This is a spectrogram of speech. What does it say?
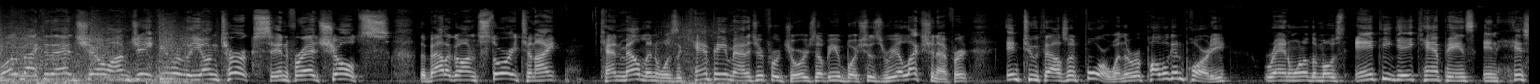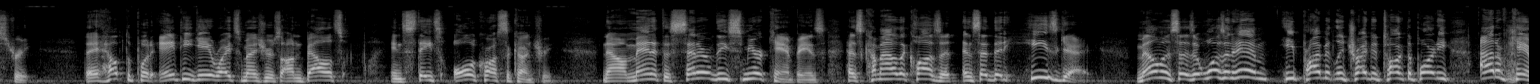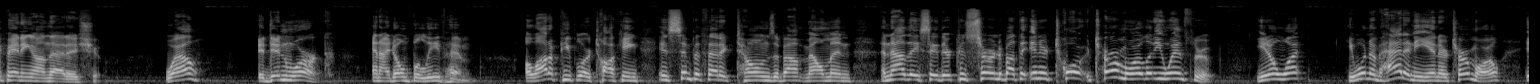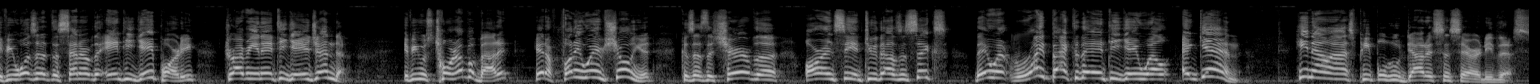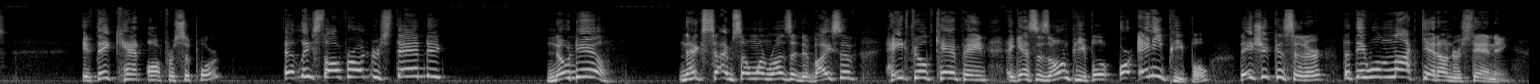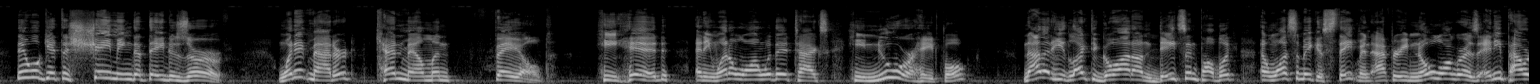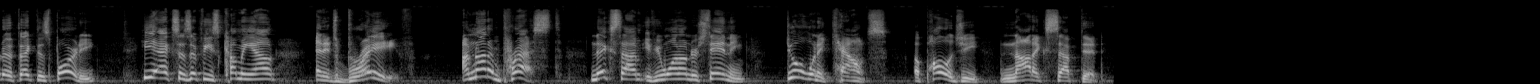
Welcome back to the Ed Show. I'm Cenk of the Young Turks, in for Ed Schultz. The battleground story tonight Ken Mehlman was the campaign manager for George W. Bush's reelection effort in 2004 when the Republican Party ran one of the most anti gay campaigns in history. They helped to put anti gay rights measures on ballots in states all across the country. Now, a man at the center of these smear campaigns has come out of the closet and said that he's gay. Mehlman says it wasn't him. He privately tried to talk the party out of campaigning on that issue. Well, it didn't work, and I don't believe him. A lot of people are talking in sympathetic tones about Mehlman, and now they say they're concerned about the inner turmoil that he went through. You know what? He wouldn't have had any inner turmoil if he wasn't at the center of the anti gay party driving an anti gay agenda. If he was torn up about it, he had a funny way of showing it because, as the chair of the RNC in 2006, they went right back to the anti gay well again. He now asks people who doubt his sincerity this if they can't offer support, at least offer understanding. No deal. Next time someone runs a divisive, hate filled campaign against his own people or any people, they should consider that they will not get understanding. They will get the shaming that they deserve. When it mattered, Ken Mehlman failed. He hid and he went along with the attacks he knew were hateful. Now that he'd like to go out on dates in public and wants to make a statement after he no longer has any power to affect his party, he acts as if he's coming out and it's brave. I'm not impressed. Next time, if you want understanding, do it when it counts. Apology not accepted.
